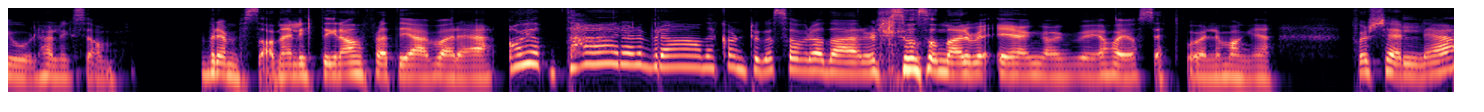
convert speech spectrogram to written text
Joel har liksom bremsa ned litt, for at jeg bare Å ja, der er det bra! Det kommer til å gå så bra der! Og liksom sånn der med en gang. Vi har jo sett på veldig mange forskjellige.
